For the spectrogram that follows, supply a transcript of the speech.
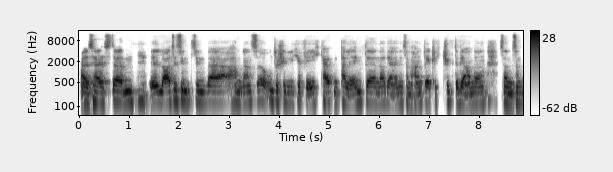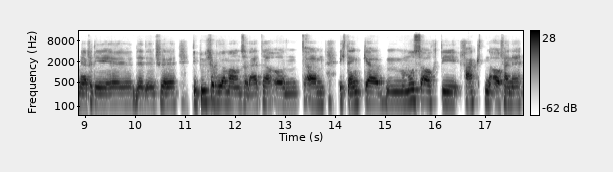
das heißt, ähm, äh, Leute sind, sind, äh, haben ganz äh, unterschiedliche Fähigkeiten, Talente. Na, die einen sind handwerklich geschickter, die anderen sind, sind mehr für die, die, für die Bücherwürmer und so weiter. Und ähm, ich denke, man muss auch die Fakten auf eine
